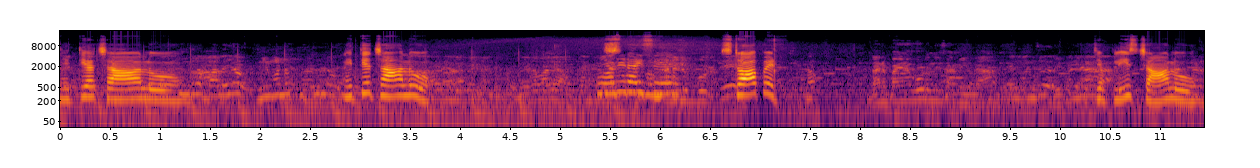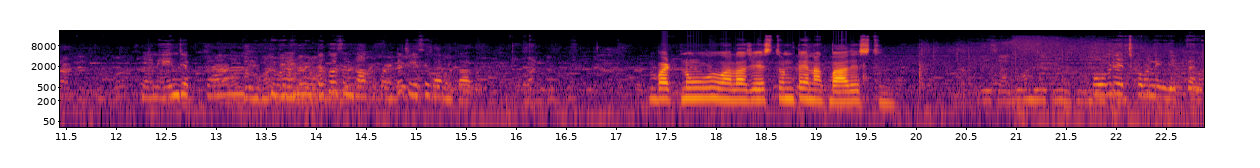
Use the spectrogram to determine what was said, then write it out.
నిత్య చాలు. నిత్య చాలు. స్టాప్ ఇట్. ప్లీజ్ చాలు. నేను చెప్తా? నేను బిడ్డ కోసం కాకపోతే చేసేదాన్ని కాదు. బట్ నువ్వు అలా చేస్తుంటే నాకు బాధేస్తుంది. కోవిడ్ తెచ్చుకోమని నేను చెప్పాను.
